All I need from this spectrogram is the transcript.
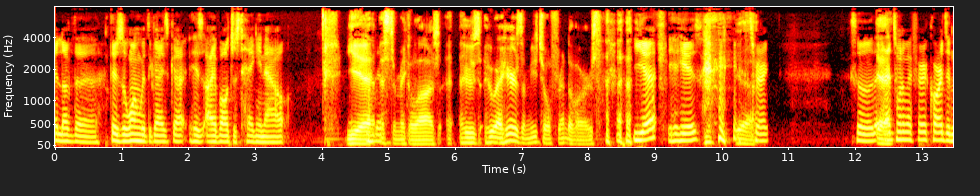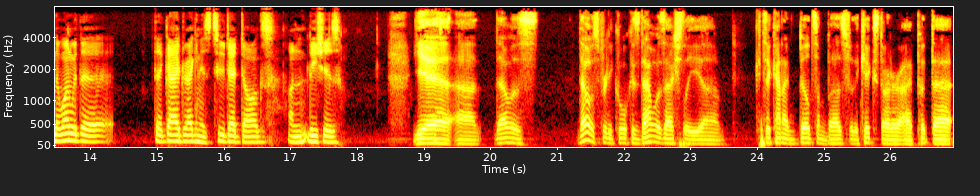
I love the. There's the one with the guy's got his eyeball just hanging out. Yeah, Mr. Michelage, who's who I hear is a mutual friend of ours. yeah, he is. yeah. that's right. So th- yeah. that's one of my favorite cards, and the one with the the guy dragging his two dead dogs on leashes. Yeah, uh, that was that was pretty cool because that was actually um, to kind of build some buzz for the Kickstarter. I put that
